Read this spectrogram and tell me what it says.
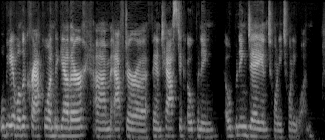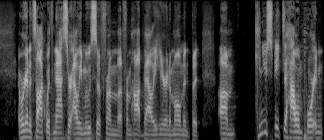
we'll be able to crack one together um, after a fantastic opening opening day in 2021. And we're going to talk with Nasser Ali Musa from uh, from Hop Valley here in a moment, but um, can you speak to how important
